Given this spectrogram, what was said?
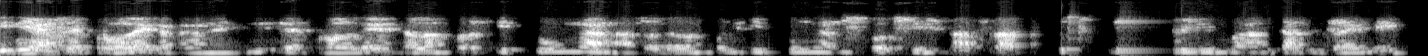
ini yang saya peroleh katakan ini saya peroleh dalam perhitungan atau dalam penghitungan skor Sinta 105 kita ini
